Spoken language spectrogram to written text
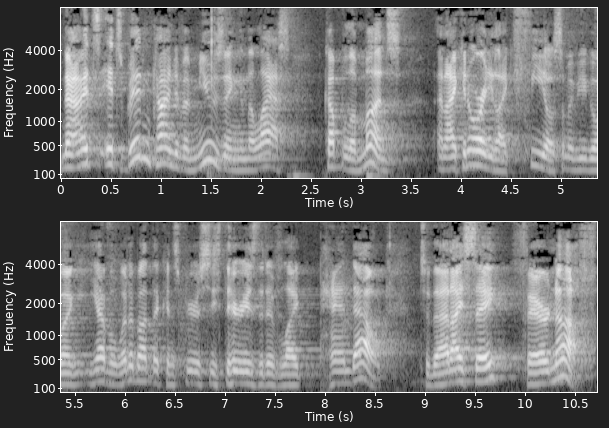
Now, it's, it's been kind of amusing in the last couple of months, and I can already like feel some of you going, yeah, but what about the conspiracy theories that have like panned out? To that I say, fair enough.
